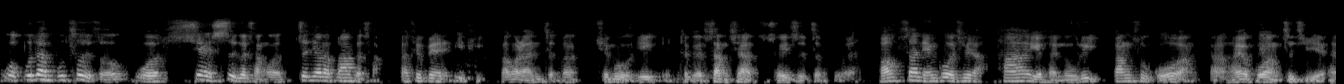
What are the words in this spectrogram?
我不但不撤走，我现在四个厂，我增加了八个厂，那就变一体，包括然怎么全部一这个上下垂直整合了。好，三年过去了，他也很努力帮助国王啊，还有国王自己也很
